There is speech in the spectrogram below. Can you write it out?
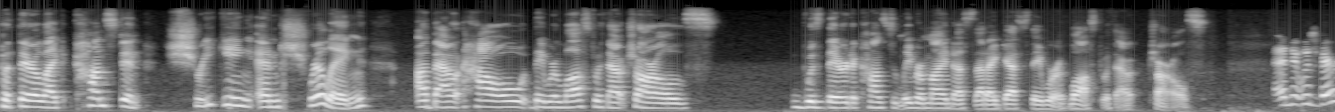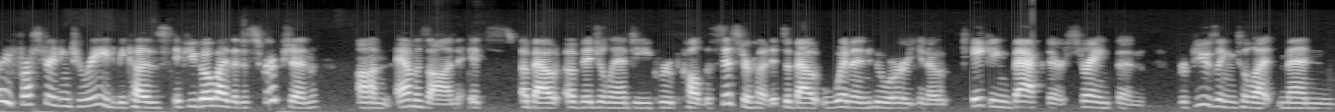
But they're like constant shrieking and shrilling about how they were lost without Charles was there to constantly remind us that I guess they were lost without Charles. And it was very frustrating to read because if you go by the description on Amazon, it's about a vigilante group called the Sisterhood. It's about women who are, you know, taking back their strength and refusing to let men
